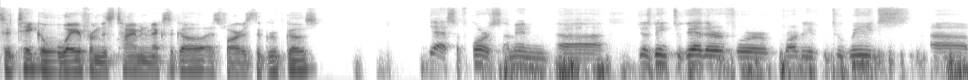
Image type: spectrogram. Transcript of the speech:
to take away from this time in Mexico as far as the group goes? Yes, of course. I mean, uh, just being together for probably two weeks. Uh,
